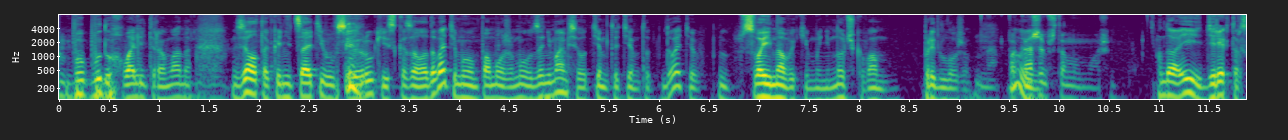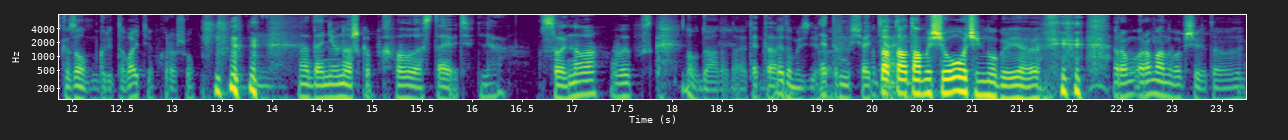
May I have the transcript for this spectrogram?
Буду хвалить Романа. Взял так инициативу в свои руки и сказал, а давайте мы вам поможем, мы вот занимаемся вот тем-то, тем-то. Давайте ну, свои навыки мы немножечко вам предложим. Да, ну покажем, ну, что мы можем. Да, и директор сказал, говорит, давайте, хорошо. Надо немножко похвалы оставить для сольного выпуска. Ну да, да, да, это, это, мы, это мы сделаем. Это мы еще та, та, Там еще очень много. Я... Роман вообще это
